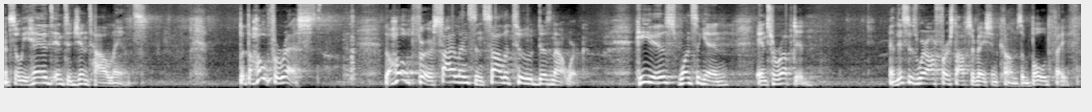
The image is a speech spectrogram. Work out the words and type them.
And so he heads into Gentile lands. But the hope for rest, the hope for silence and solitude does not work. He is, once again, interrupted. And this is where our first observation comes of bold faith.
